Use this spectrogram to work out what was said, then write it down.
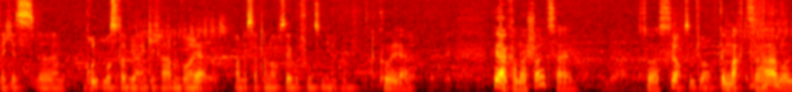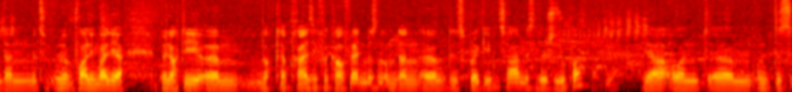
welches äh, Grundmuster wir eigentlich haben wollen. Ja. Und das hat dann auch sehr gut funktioniert. Ne? Cool, ja. Ja, kann man stolz sein, sowas Ja, auch. gemacht zu haben und dann mit, vor allem, weil ja, wenn noch die ähm, noch knapp 30 verkauft werden müssen, um dann äh, das Break-Even zu haben, ist natürlich super. Ja, und, ähm, und das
